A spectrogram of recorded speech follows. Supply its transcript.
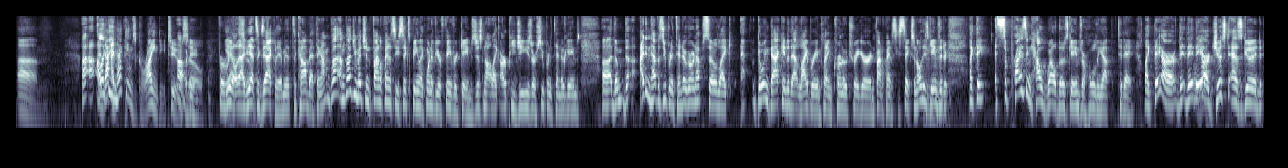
Um, I, I, like that, the, and that game's grindy too. Oh, so dude. For yeah, real. I- so- That's exactly. I mean, it's a combat thing. I'm glad, I'm glad you mentioned Final Fantasy VI being like one of your favorite games, just not like RPGs or Super Nintendo games. Uh, the, the, I didn't have a Super Nintendo growing up, so like going back into that library and playing Chrono Trigger and Final Fantasy VI and all these games that are like they. It's surprising how well those games are holding up today. Like they are, they, they, they oh, yeah. are just as good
